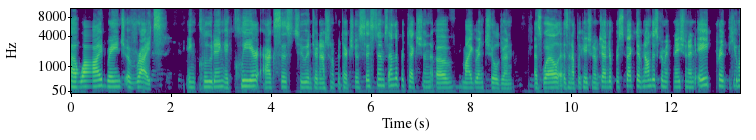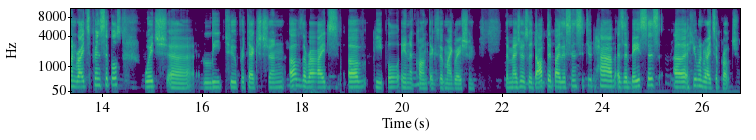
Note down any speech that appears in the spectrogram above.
a wide range of rights including a clear access to international protection systems and the protection of migrant children, as well as an application of gender perspective, non-discrimination, and eight human rights principles, which uh, lead to protection of the rights of people in a context of migration. The measures adopted by this institute have as a basis a human rights approach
